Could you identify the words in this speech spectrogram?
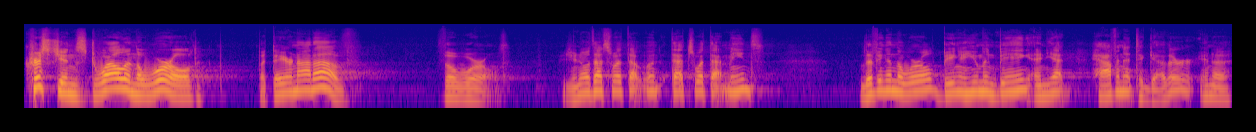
Christians dwell in the world, but they are not of the world. You know that's what that, that's what that means? Living in the world, being a human being, and yet having it together in, a,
